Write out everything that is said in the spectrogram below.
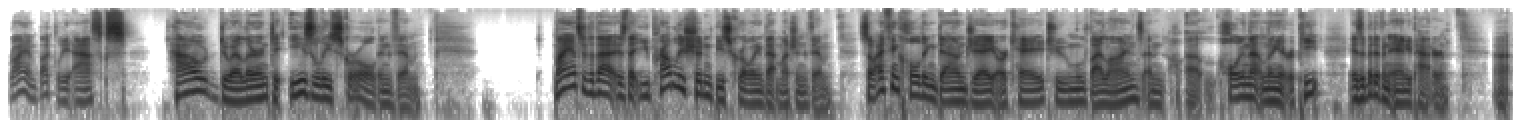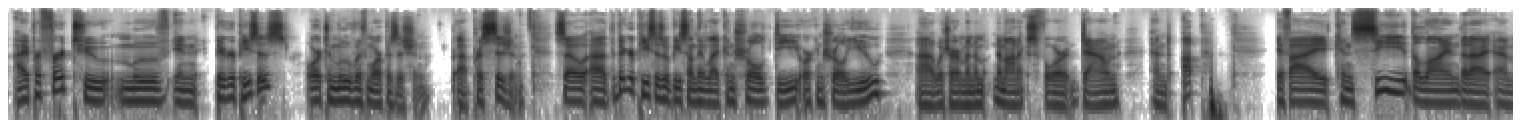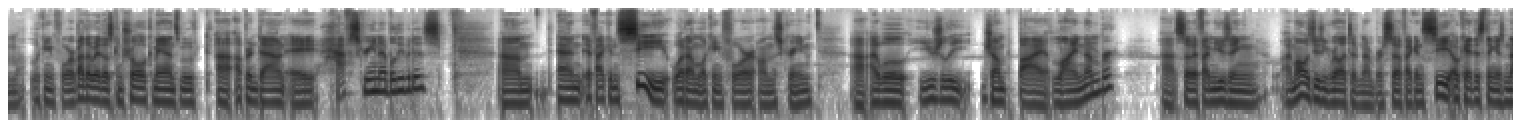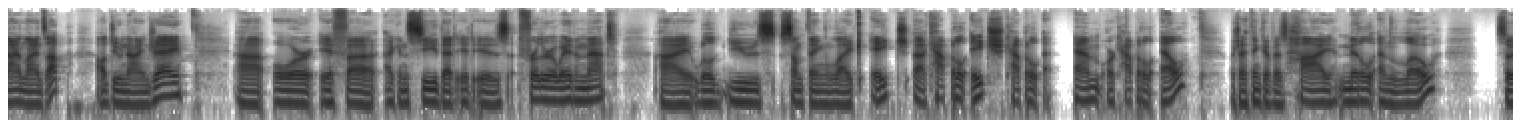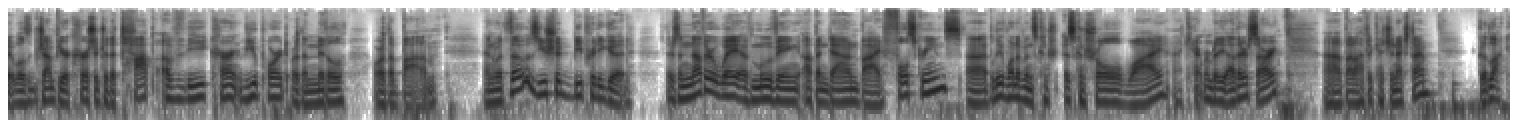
Ryan Buckley asks, How do I learn to easily scroll in Vim? My answer to that is that you probably shouldn't be scrolling that much in Vim. So I think holding down J or K to move by lines and uh, holding that and letting it repeat is a bit of an anti pattern. Uh, I prefer to move in bigger pieces or to move with more precision. Uh, precision. So uh, the bigger pieces would be something like Control D or Control U, uh, which are mnemonics for down and up if I can see the line that I am looking for, by the way, those control commands move uh, up and down a half screen, I believe it is. Um, and if I can see what I'm looking for on the screen, uh, I will usually jump by line number. Uh, so if I'm using, I'm always using relative number. So if I can see, okay, this thing is nine lines up, I'll do 9J. Uh, or if uh, I can see that it is further away than that, I will use something like H, uh, capital H, capital M, or capital L, which I think of as high, middle, and low. So it will jump your cursor to the top of the current viewport or the middle or the bottom. And with those, you should be pretty good. There's another way of moving up and down by full screens. Uh, I believe one of them is, Control Y. I can't remember the other, sorry. Uh, but I'll have to catch you next time. Good luck.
